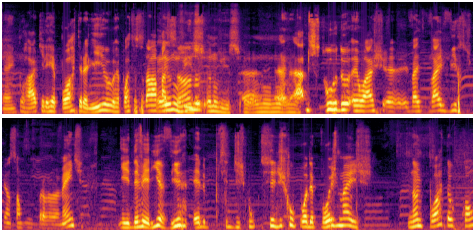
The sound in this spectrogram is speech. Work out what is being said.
É, empurrar aquele repórter ali, o repórter só tava passando. Eu não vi isso, eu não vi isso. É, não, não, é absurdo, eu acho. É, vai, vai vir suspensão, provavelmente e deveria vir. Ele se, desculpou, se desculpou depois, mas não importa o quão.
